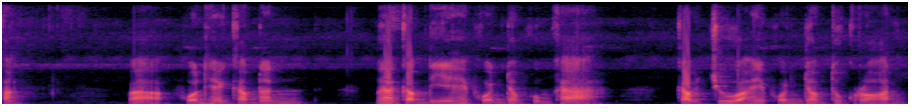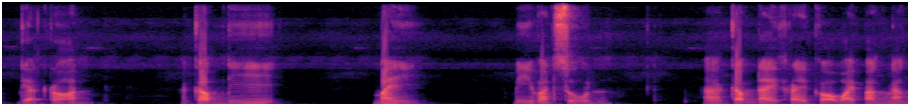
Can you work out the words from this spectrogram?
ฟัง ว่าผลแห่งกรรมนั้น เมื่อกรรมดีให้ผลย่อมคุ้มค่ากรรมชั่วให้ผลย่อมทุกข์ร้อน เดือดร้อน กรรมนี้ไม่มีวันสูญหากกรรมใดใครก่อไว้ปังหลัง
